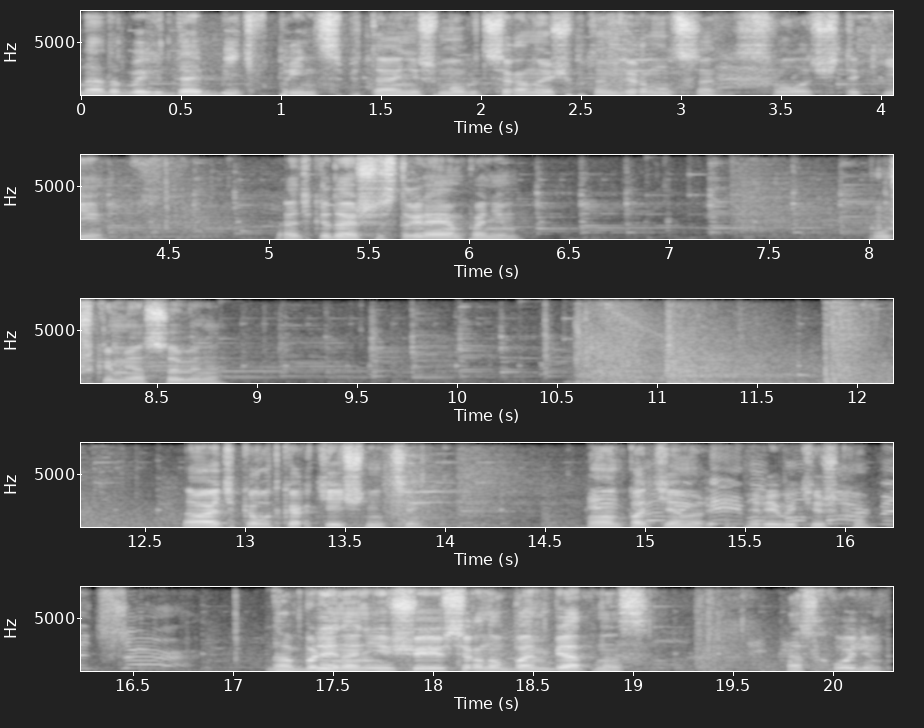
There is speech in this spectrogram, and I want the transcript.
надо бы их добить, в принципе-то. Они же могут все равно еще потом вернуться, сволочи такие. Давайте-ка дальше стреляем по ним. Пушками особенно. Давайте-ка вот картечницей. Вон по тем ребятишкам. Да блин, они еще и все равно бомбят нас. Отходим.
